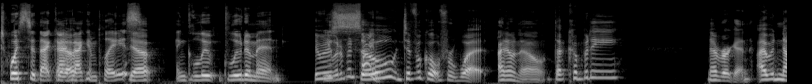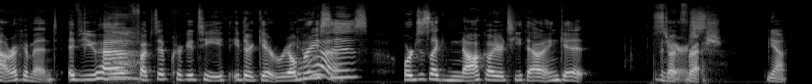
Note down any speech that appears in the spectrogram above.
twisted that guy Yep. back in place, Yep. and glued glued him in. It was been so difficult for what? I don't know. That company, never again. I would not recommend. If you have fucked up crooked teeth, either get real Yeah. braces or just like knock all your teeth out and get Start fresh. Yeah,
